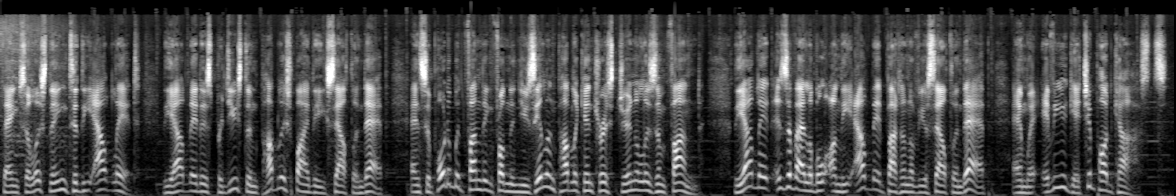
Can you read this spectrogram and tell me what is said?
Thanks for listening to The Outlet. The Outlet is produced and published by the Southland app and supported with funding from the New Zealand Public Interest Journalism Fund. The Outlet is available on the Outlet button of your Southland app and wherever you get your podcasts.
